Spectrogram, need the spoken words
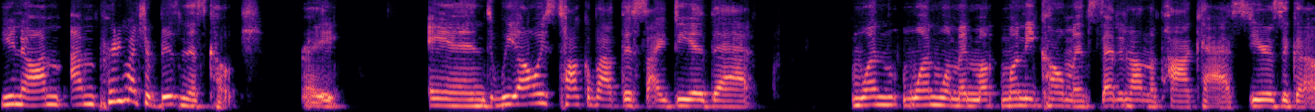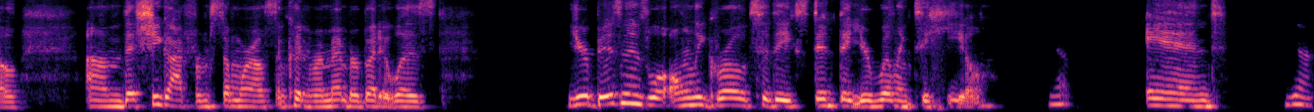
you know, I'm I'm pretty much a business coach, right? And we always talk about this idea that one one woman, Monique Coleman, said it on the podcast years ago um, that she got from somewhere else and couldn't remember, but it was your business will only grow to the extent that you're willing to heal. And yeah,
